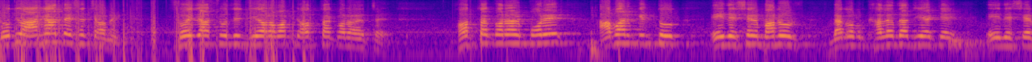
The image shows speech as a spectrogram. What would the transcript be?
যদিও আঘাত এসেছে অনেক, শহীদ রাষ্ট্রপতি জিয়া রহমানকে হত্যা করা হয়েছে হত্যা করার পরে আবার কিন্তু এই দেশের মানুষ বেগম খালেদা জিয়াকে এই দেশের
